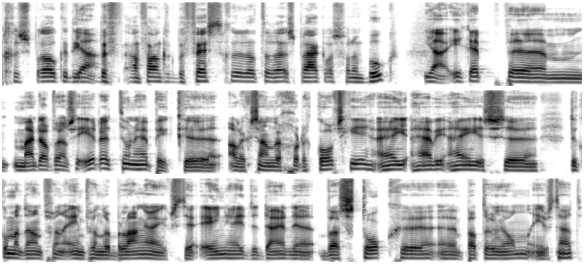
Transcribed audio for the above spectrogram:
gesproken die Ja. bev- aanvankelijk bevestigde dat er sprake was van een boek. Ja, ik heb, um, maar dat was eerder, toen heb ik uh, Alexander Gorokowski, hij, hij, hij is uh, de commandant van een van de belangrijkste eenheden daar, de Wastok-bataljon uh, is dat.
